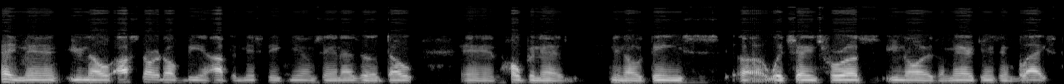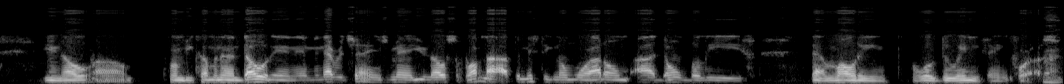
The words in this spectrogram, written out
Hey, man. You know, I started off being optimistic. You know what I'm saying as an adult, and hoping that you know things uh, would change for us. You know, as Americans and blacks. You know. Um, from becoming an adult and, and it never changed, man. You know, so I'm not optimistic no more. I don't I don't believe that voting will do anything for us. Right.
